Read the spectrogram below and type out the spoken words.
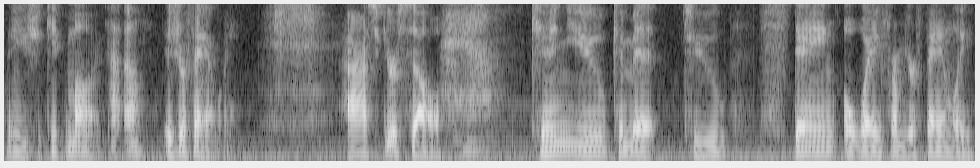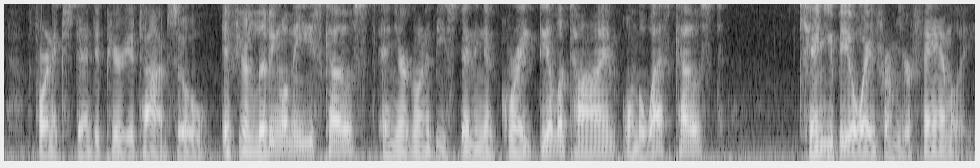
and you should keep in mind, Uh oh. is your family. Ask yourself can you commit to staying away from your family for an extended period of time? So, if you're living on the East Coast and you're going to be spending a great deal of time on the West Coast, can you be away from your family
